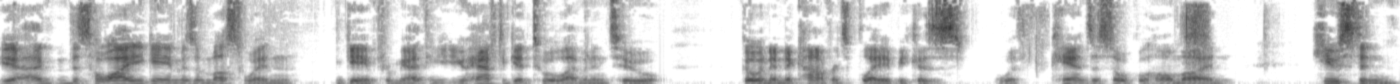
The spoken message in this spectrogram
Yeah, I, this Hawaii game is a must-win game for me. I think you have to get to 11 and two going into conference play because with Kansas, Oklahoma, and Houston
